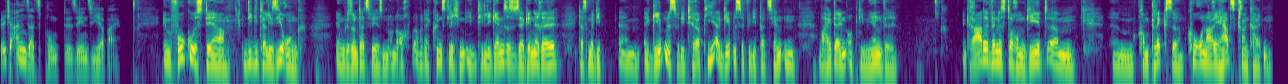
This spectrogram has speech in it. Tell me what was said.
welche Ansatzpunkte sehen Sie hierbei? Im Fokus der Digitalisierung im Gesundheitswesen und auch bei der künstlichen Intelligenz ist es ja generell, dass man die ähm, Ergebnisse, die Therapieergebnisse für die Patienten weiterhin optimieren will. Gerade wenn es darum geht, ähm, ähm, komplexe koronare Herzkrankheiten,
